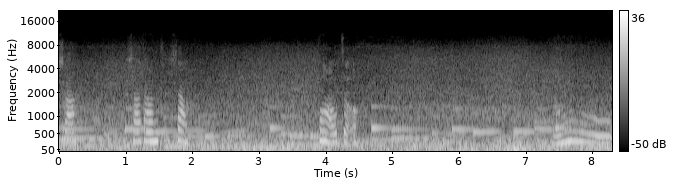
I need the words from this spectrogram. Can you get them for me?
沙沙滩上，不好走。哦，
